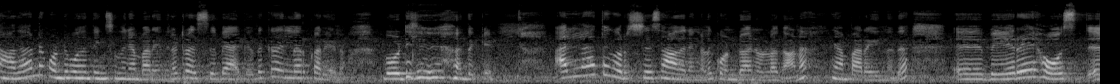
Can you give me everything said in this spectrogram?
സാധാരണ കൊണ്ടുപോകുന്ന തിങ്സ് ഒന്നും ഞാൻ പറയുന്നില്ല. ഡ്രസ്സ് ബാഗ് ഇതൊക്കെ എല്ലാവർക്കും അറിയാലോ. ബോഡിയിൽ അതൊക്കെ. അല്ലാത്ത കുറച്ച് സാധനങ്ങൾ കൊണ്ടുപോകാനുള്ളതാണ് ഞാൻ പറയുന്നത്. വേറെ ഹോസ്റ്റ്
